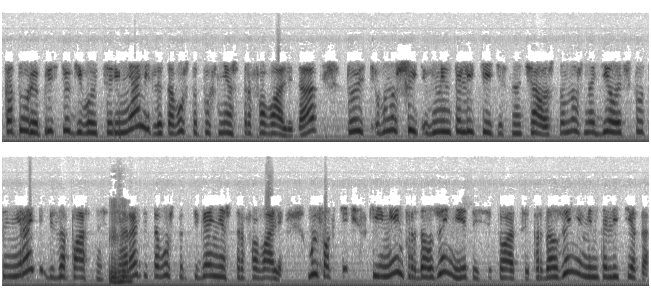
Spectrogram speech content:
которые пристегиваются ремнями для того, чтобы их не оштрафовали, да? То есть внушить в менталитете сначала, что нужно делать что-то не ради безопасности, uh-huh. а ради того, чтобы тебя не оштрафовали. Мы фактически имеем продолжение этой ситуации, продолжение менталитета.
